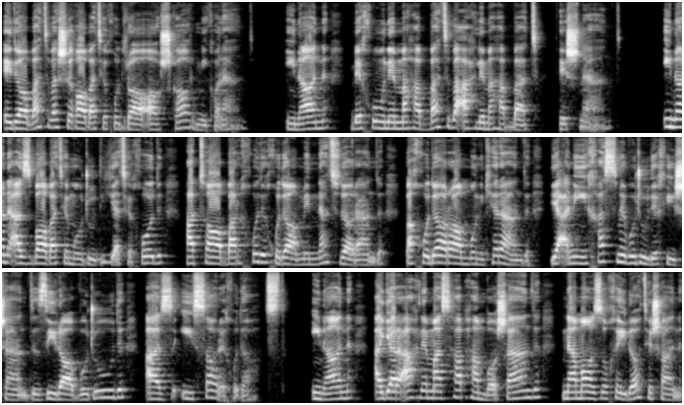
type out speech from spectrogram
ادابت و شقابت خود را آشکار می کنند اینان به خون محبت و اهل محبت تشنند اینان از بابت موجودیت خود حتی بر خود خدا منت دارند و خدا را منکرند یعنی خسم وجود خیشند زیرا وجود از ایثار خداست. اینان اگر اهل مذهب هم باشند نماز و خیراتشان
